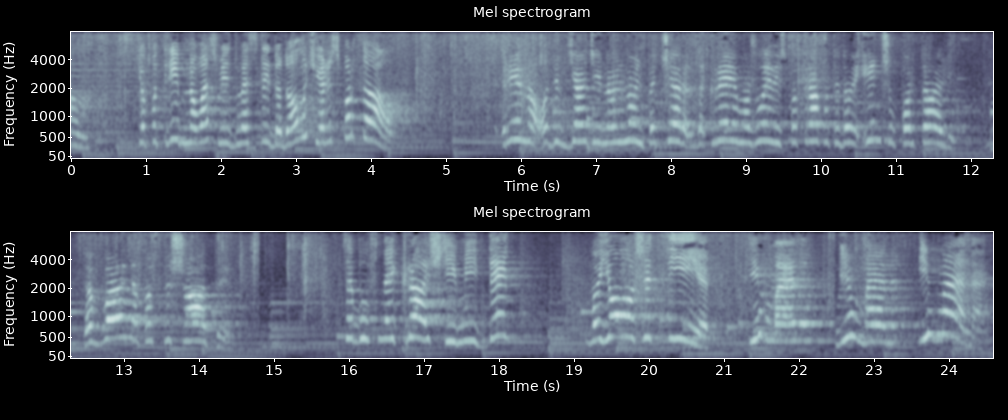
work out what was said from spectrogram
Мені що потрібно вас відвести додому через портал. Рівно о 9.00 печера закриє можливість потрапити до інших порталів. Давай не поспішати. Це був найкращий мій день в моєму житті. І в мене, і в мене, і в мене.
